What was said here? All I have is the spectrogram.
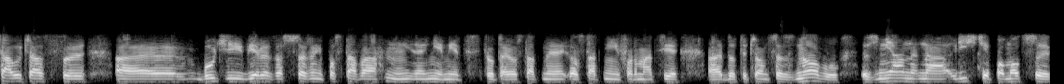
cały czas e, budzi wiele zastrzeżeń postawa Niemiec. Tutaj ostatnie, ostatnie informacje dotyczące znowu zmian na liście pomocy,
